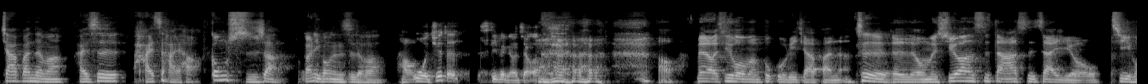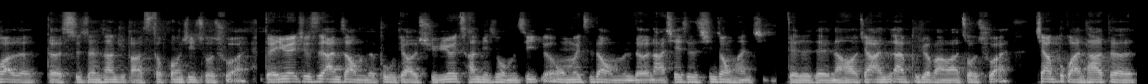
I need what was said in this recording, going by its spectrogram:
加班的吗？还是还是还好？工时上，软体工程师的话好，我觉得 Steven 你要讲了，好，没有，其实我们不鼓励加班的、是对对对，我们希望是大家是在有计划的的时程上去把这东西做出来。对，因为就是按照我我们的步调去，因为产品是我们自己的，我们会知道我们的哪些是轻重缓急。对对对，然后就按按步骤把它做出来。这样不管它的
